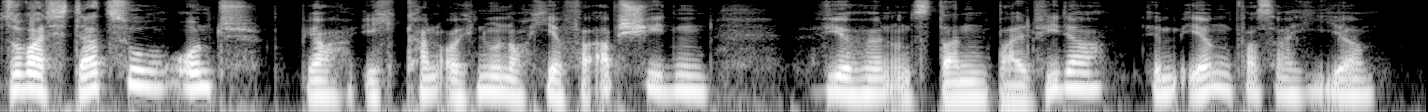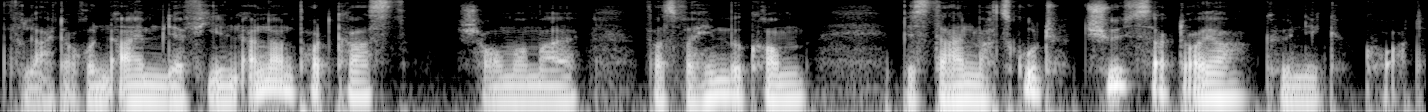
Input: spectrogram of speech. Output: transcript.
soweit dazu und ja, ich kann euch nur noch hier verabschieden. Wir hören uns dann bald wieder im Irgendwasser hier, vielleicht auch in einem der vielen anderen Podcasts. Schauen wir mal, was wir hinbekommen. Bis dahin macht's gut. Tschüss, sagt euer König Kurt.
